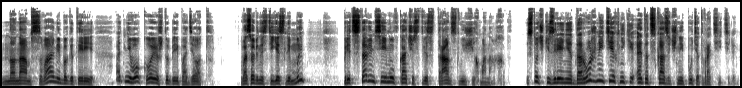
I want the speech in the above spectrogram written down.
Но нам с вами, богатыри, от него кое-что перепадет. В особенности, если мы представимся ему в качестве странствующих монахов. С точки зрения дорожной техники этот сказочный путь отвратителен.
